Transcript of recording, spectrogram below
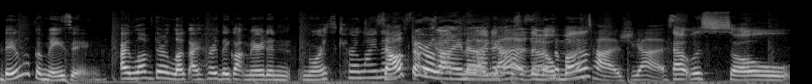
They look amazing. I love their look. I heard they got married in North Carolina. South South Carolina, Carolina, yes, the the montage, yes. That was so.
